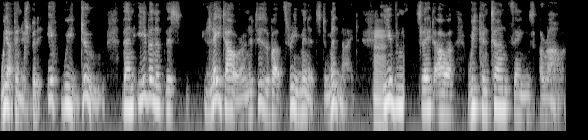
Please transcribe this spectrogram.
we are finished. But if we do, then even at this late hour, and it is about three minutes to midnight, mm. even this late hour, we can turn things around.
